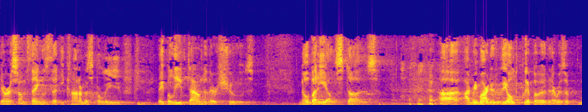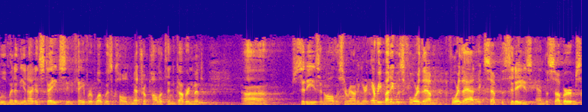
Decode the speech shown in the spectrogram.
there are some things that economists believe. They believe down to their shoes. Nobody else does. Uh, I'm reminded of the old quip of there was a movement in the United States in favor of what was called metropolitan government. Uh, cities and all the surrounding area. Everybody was for them, for that, except the cities and the suburbs.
